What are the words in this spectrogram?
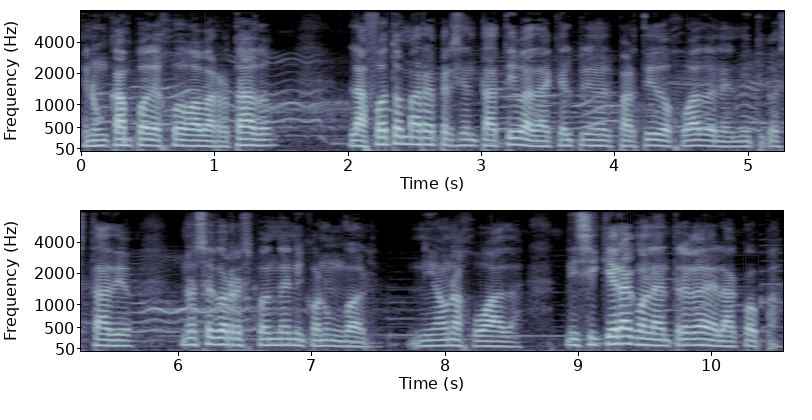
En un campo de juego abarrotado, la foto más representativa de aquel primer partido jugado en el mítico estadio no se corresponde ni con un gol, ni a una jugada, ni siquiera con la entrega de la copa.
